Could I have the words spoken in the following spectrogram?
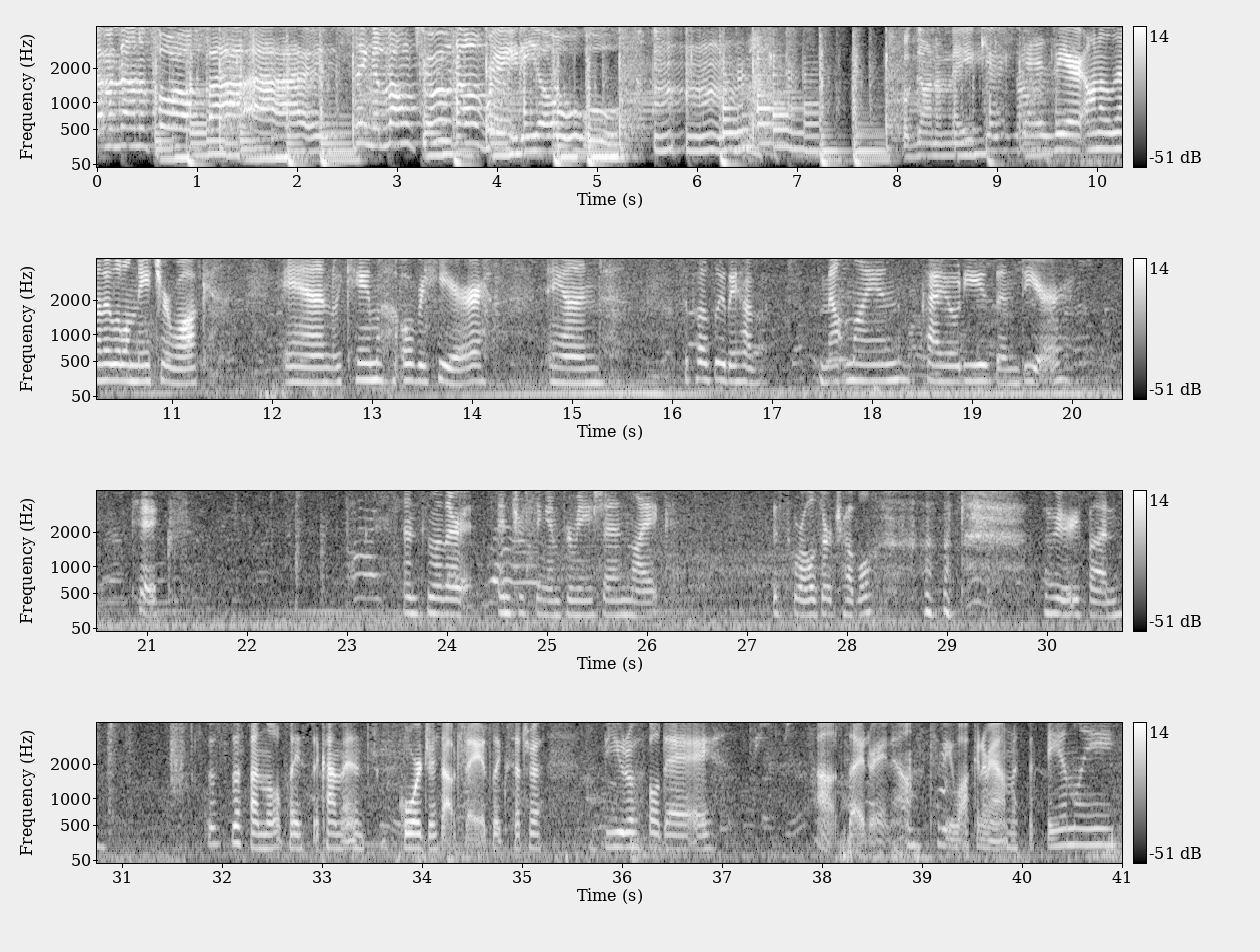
Driving down the 405, sing along to the radio. Mm -mm. We're gonna make it someday. Guys, we are on another little nature walk, and we came over here, and supposedly they have mountain lions, coyotes, and deer, ticks, and some other interesting information like the squirrels are trouble. Very fun. This is a fun little place to come and it's gorgeous out today. It's like such a beautiful day outside right now to be walking around with the family.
